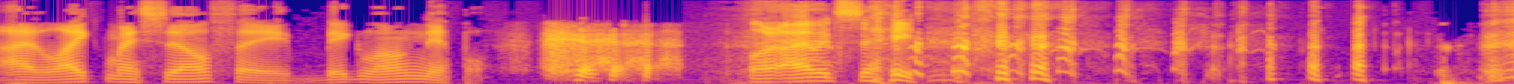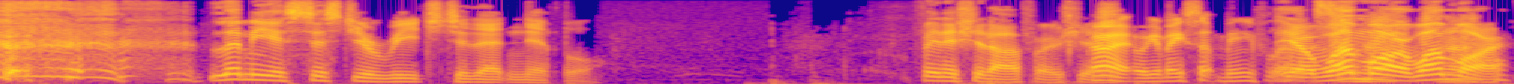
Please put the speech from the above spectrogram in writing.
I like myself a big long nipple. Or I would say, let me assist your reach to that nipple. Finish it off, our show. All right, we can make something meaningful. Yeah, one somehow. more. One All right. more.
